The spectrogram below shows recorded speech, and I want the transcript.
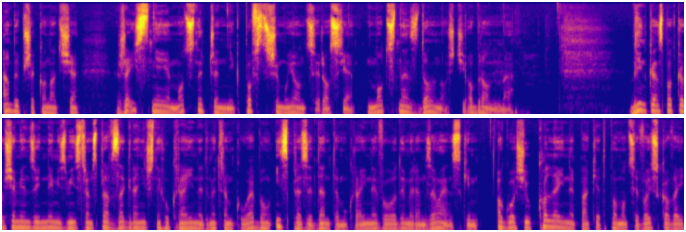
aby przekonać się, że istnieje mocny czynnik powstrzymujący Rosję, mocne zdolności obronne. Blinken spotkał się m.in. z ministrem spraw zagranicznych Ukrainy Dmytrem Kułebą i z prezydentem Ukrainy Wołodymyrem Zełenskim. Ogłosił kolejny pakiet pomocy wojskowej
